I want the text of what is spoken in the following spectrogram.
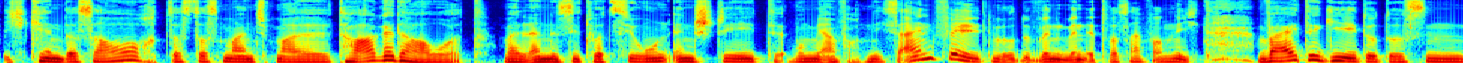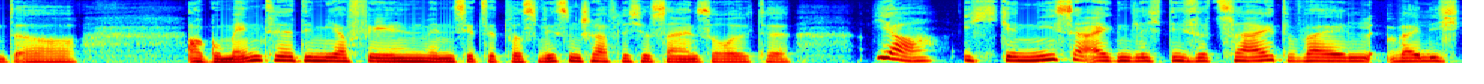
ich kenne das auch, dass das manchmal Tage dauert, weil eine Situation entsteht, wo mir einfach nichts einfällt würde, wenn, wenn etwas einfach nicht weitergeht oder es sind äh, Argumente, die mir fehlen, wenn es jetzt etwas Wissenschaftliches sein sollte. Ja, ich genieße eigentlich diese Zeit, weil, weil ich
